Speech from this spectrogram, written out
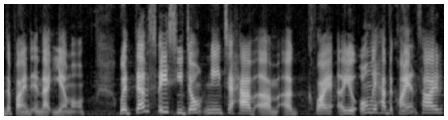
defined in that YAML. With dev space, you don't need to have um, a client, uh, you only have the client side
